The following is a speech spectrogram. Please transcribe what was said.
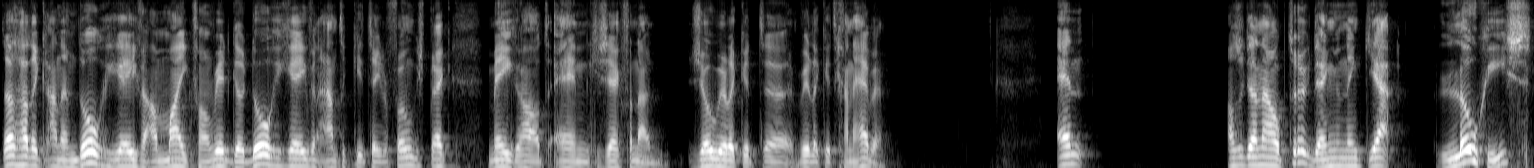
Dat had ik aan hem doorgegeven, aan Mike van Ridgo doorgegeven. Een aantal keer telefoongesprek meegehad en gezegd van nou, zo wil ik het, uh, wil ik het gaan hebben. En als ik daar nou op terugdenk, dan denk ik ja, logisch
